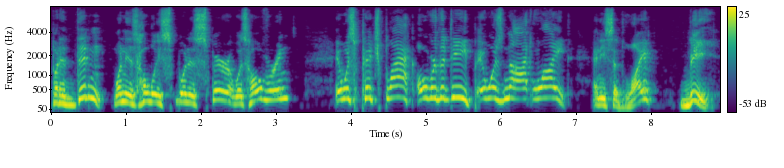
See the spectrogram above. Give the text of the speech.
but it didn't when his holy, when his spirit was hovering. It was pitch black over the deep. It was not light. And he said, light be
